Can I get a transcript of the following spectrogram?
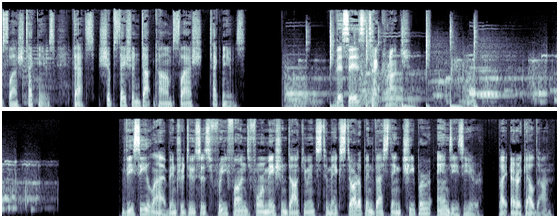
slash technews. That's shipstation.com slash technews. This is TechCrunch. VC Lab introduces free fund formation documents to make startup investing cheaper and easier by Eric Eldon.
